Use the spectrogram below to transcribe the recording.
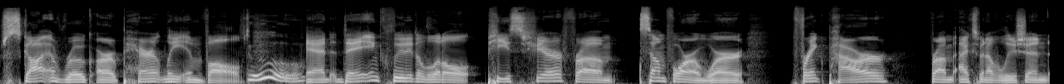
Scott and Rogue are apparently involved? Ooh. And they included a little piece here from some forum where Frank Paur from X Men Evolution,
